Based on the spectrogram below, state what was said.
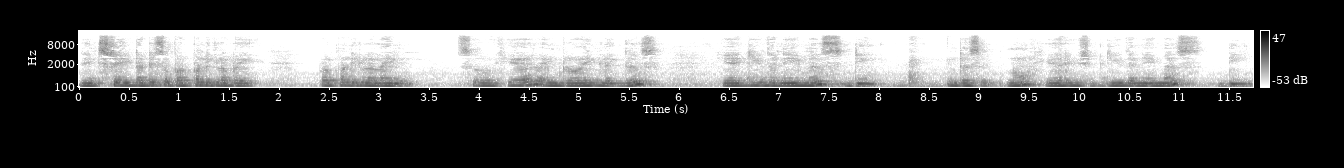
Then straight, that is a perpendicular by perpendicular line. So here I am drawing like this. Here give the name as D. Intersect, no, here you should give the name as D.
